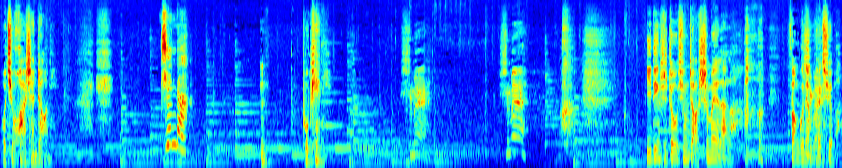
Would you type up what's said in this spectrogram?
我去华山找你。真的？嗯，不骗你。师妹，师妹，一定是周兄找师妹来了。方姑娘，快去吧。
